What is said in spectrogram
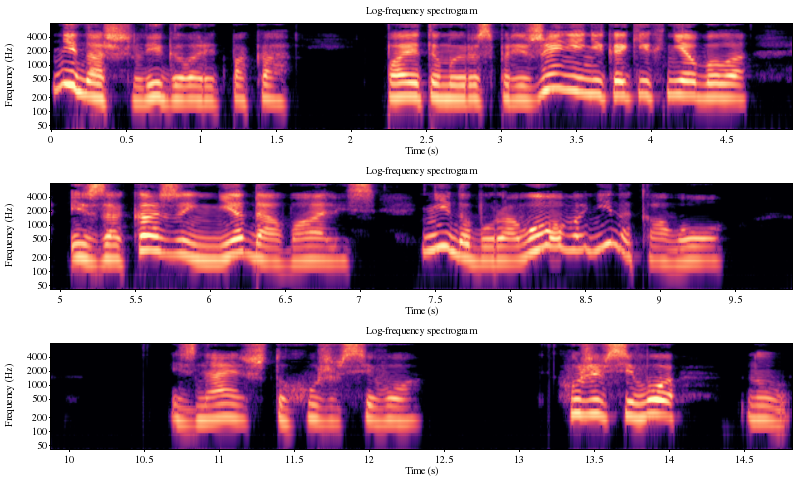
Не нашли, говорит, пока. Поэтому и распоряжений никаких не было, и заказы не давались ни на Бурового, ни на кого. И знаешь, что хуже всего? Хуже всего, ну,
